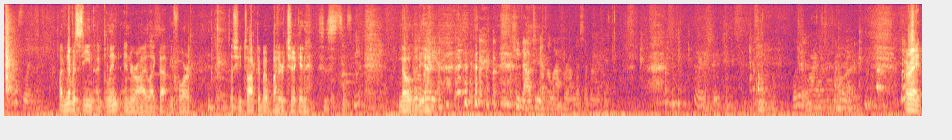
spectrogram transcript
That's Lydia. I've never seen a glint in her eye like that before. So she talked about buttered chicken. no, Lydia. Lydia. She vowed to never laugh around us ever again. All right.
